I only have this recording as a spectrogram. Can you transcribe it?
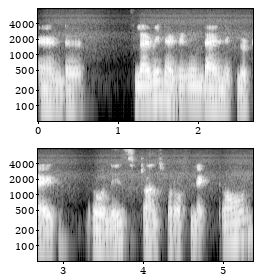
and uh, flavin adenine dinucleotide role is transfer of electron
